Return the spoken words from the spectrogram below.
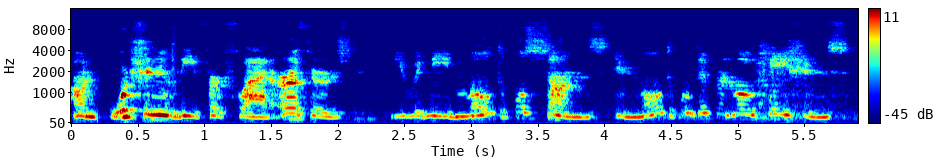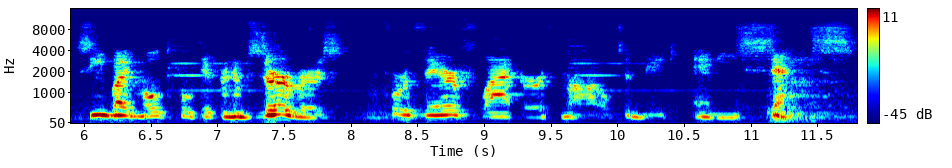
Unfortunately for flat earthers, you would need multiple suns in multiple different locations seen by multiple different observers for their flat earth model to make any sense.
